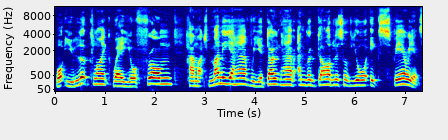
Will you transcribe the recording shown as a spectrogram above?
what you look like, where you're from, how much money you have, where you don't have, and regardless of your experience.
